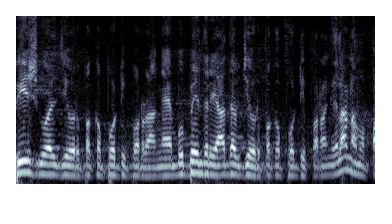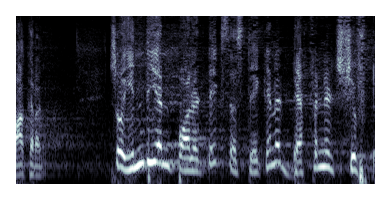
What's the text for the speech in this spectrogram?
பியூஷ் கோயல்ஜி ஒரு பக்கம் போட்டி போடுறாங்க பூபேந்திர யாதவ்ஜி ஒரு பக்கம் போட்டி போடுறாங்க இதெல்லாம் நம்ம பார்க்குறோம் so Indian politics has taken a definite shift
